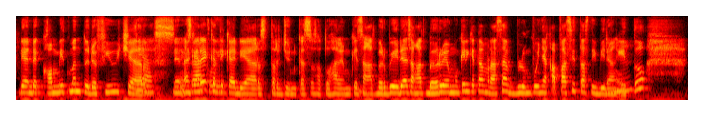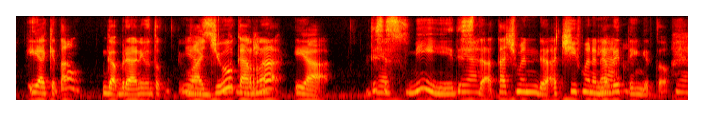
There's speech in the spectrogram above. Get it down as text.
than the commitment to the future Yes, dan akhirnya exactly. ketika dia harus terjun ke sesuatu hal yang mungkin sangat berbeda sangat baru yang mungkin kita merasa belum punya kapasitas di bidang Mhm. itu ya kita nggak berani untuk Yes, maju untuk karena ya this Yes. is me this is Yeah. the attachment the achievement and Yeah. everything gitu Iya.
